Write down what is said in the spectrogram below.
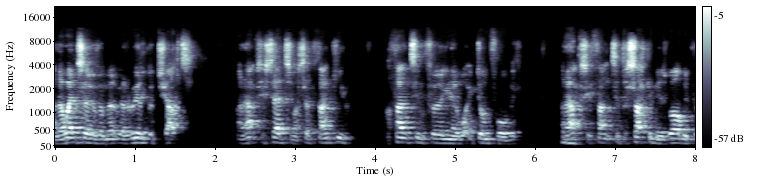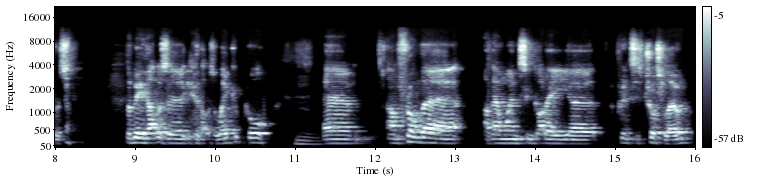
and I went over and we had a really good chat. And I actually said to him, I said, thank you. I thanked him for you know what he'd done for me, and I mm. actually thanked him for sacking me as well because for me that was a you know, that was a wake up call. Mm. Um, and from there, I then went and got a, uh, Prince's Trust loan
